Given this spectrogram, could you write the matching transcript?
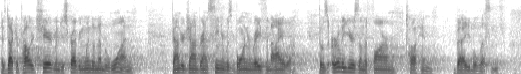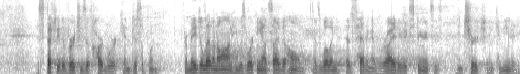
As Dr. Pollard shared when describing window number one, founder John Brown Sr. was born and raised in Iowa. Those early years on the farm taught him valuable lessons, especially the virtues of hard work and discipline. From age 11 on, he was working outside the home as well as having a variety of experiences in church and community.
